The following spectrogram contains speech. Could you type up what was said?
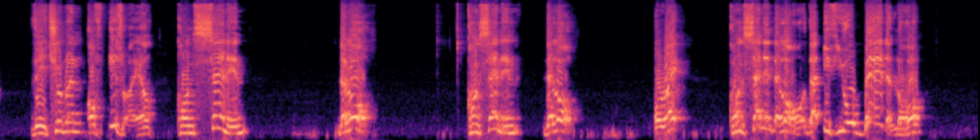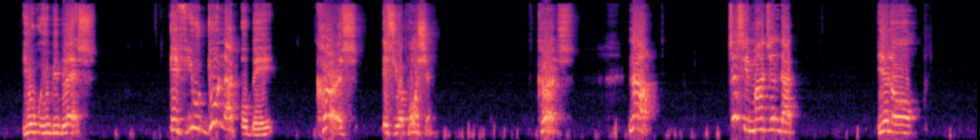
the children of Israel concerning the law. Concerning the law. All right? Concerning the law that if you obey the law, you will be blessed. If you do not obey, curse is your portion. Curse. Now, just imagine that, you know,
